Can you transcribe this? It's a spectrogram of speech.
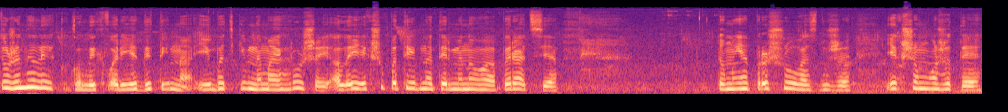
дуже нелегко, коли хворіє дитина і у батьків немає грошей. Але якщо потрібна термінова операція, тому я прошу вас дуже, якщо можете,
